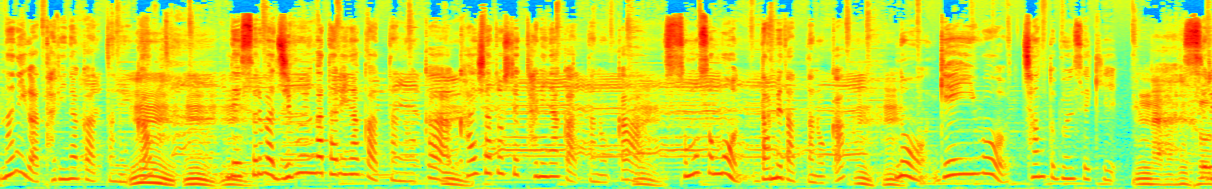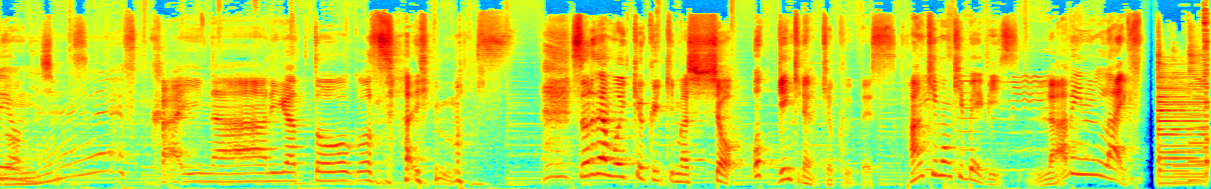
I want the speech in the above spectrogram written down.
うん。何が足りなかったのうんか、うんうん。でそれは自分が足りなかったのか、うん。会社として足りなかったのか、うん。そもそもダメだったのかの原因をちゃんと分析するようにねします。深いな。ありがとうございます。それではもう一曲いきましょう。お元気な曲です。ファンキーモンキーベイビーズ Loving Life 君に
